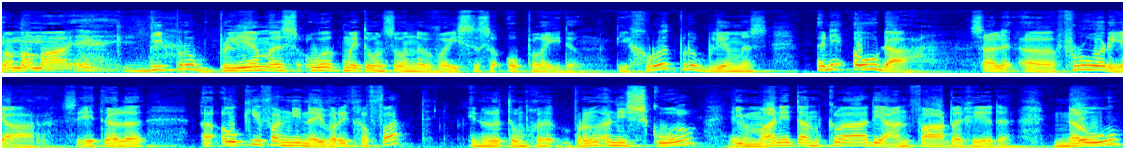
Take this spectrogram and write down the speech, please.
maar mamma ek die probleem is ook met ons onderwysers se opleiding. Die groot probleem is in die ou dae sal uh, eh, vroeër jaar het hulle 'n uh, ouetjie van die nywerheid gevat en hulle het hom gebring in die skool. Die ja. man het dan klaar die handvaardighede. Nou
